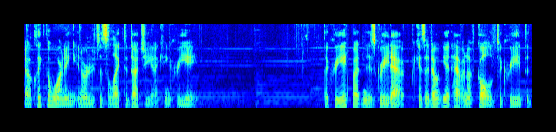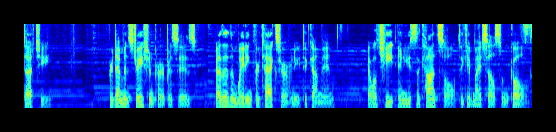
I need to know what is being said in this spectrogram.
I'll click the warning in order to select a duchy I can create. The Create button is grayed out because I don't yet have enough gold to create the duchy. For demonstration purposes, rather than waiting for tax revenue to come in, I will cheat and use the console to give myself some gold.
